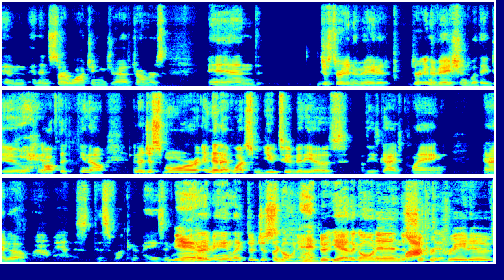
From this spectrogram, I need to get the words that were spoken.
and and then started watching jazz drummers and just their innovative their innovation what they do Yeah. off the you know and they're just more and then I've watched some YouTube videos of these guys playing and I go oh man this this is fucking amazing you know Yeah. what I mean like they're just they're going in. they're, yeah, they're going in. They're Locked super in. creative.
